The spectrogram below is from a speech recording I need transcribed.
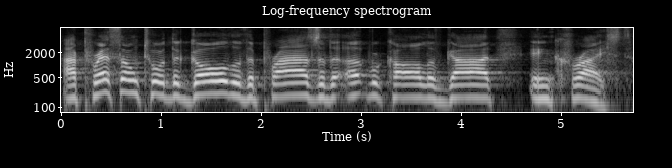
I press on toward the goal of the prize of the upward call of God in Christ.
